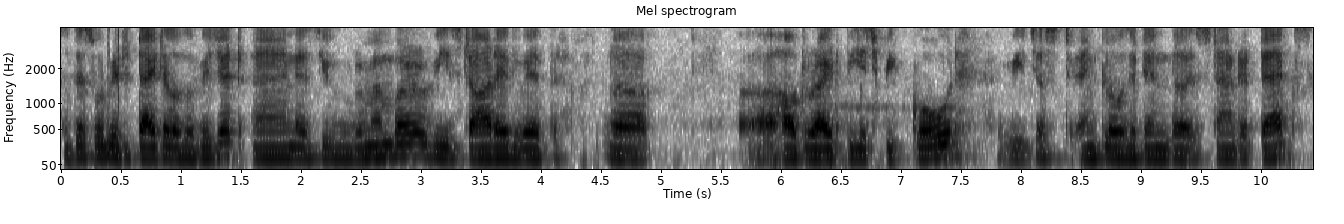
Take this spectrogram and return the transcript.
so this would be the title of the widget. And as you remember we started with uh, how to write PHP code. We just enclose it in the standard tags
